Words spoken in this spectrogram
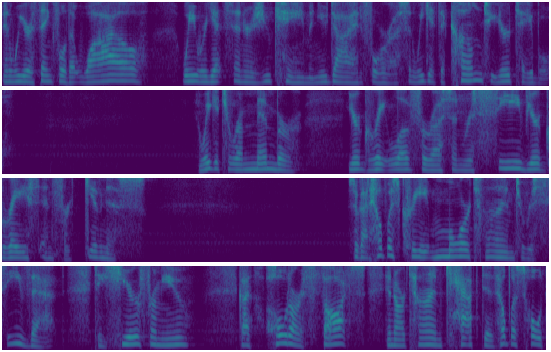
And we are thankful that while we were yet sinners, you came and you died for us, and we get to come to your table. And we get to remember your great love for us and receive your grace and forgiveness. So, God, help us create more time to receive that, to hear from you. God, hold our thoughts and our time captive. Help us hold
